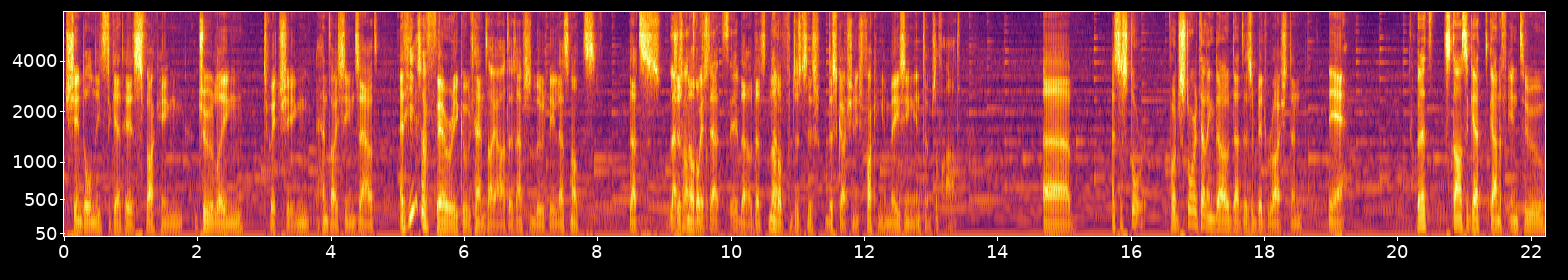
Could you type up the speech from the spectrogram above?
ShindoL needs to get his fucking drooling twitching hentai scenes out and he's a very good hentai artist absolutely let's not that's Let's just not not of, that. no, that's not up for dis- discussion. He's fucking amazing in terms of art. Uh, as a story, for the storytelling though, that is a bit rushed and yeah. But it starts to get kind of into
